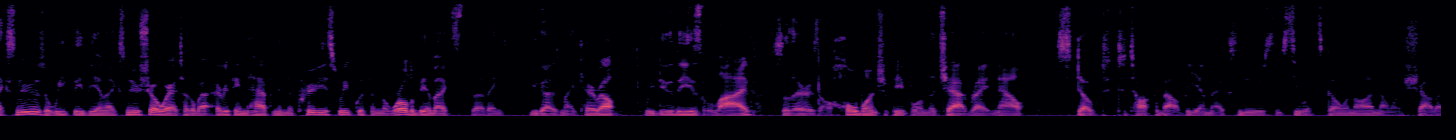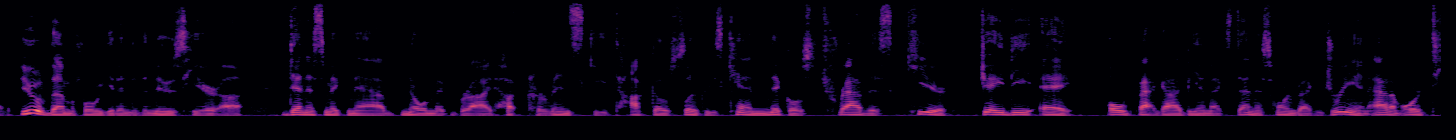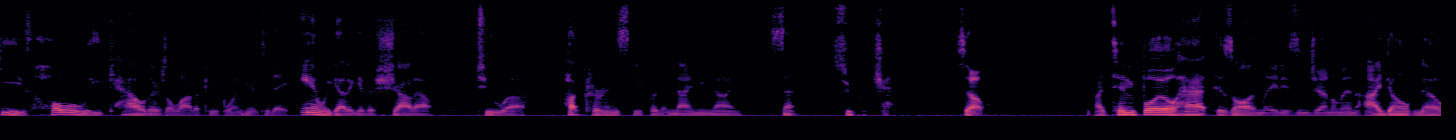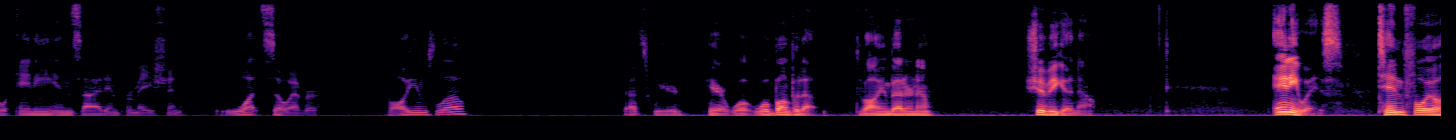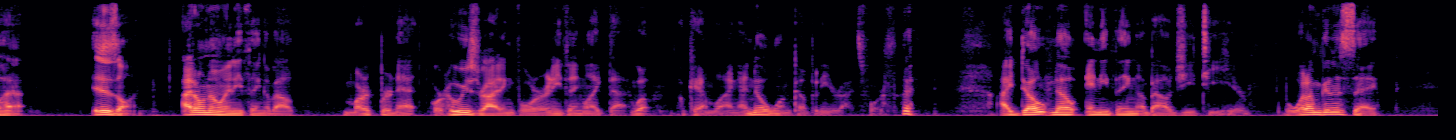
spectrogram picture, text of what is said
BMX News, a weekly BMX news show where I talk about everything that happened in the previous week within the world of BMX that I think you guys might care about. We do these live, so there is a whole bunch of people in the chat right now stoked to talk about BMX news and see what's going on. I want to shout out a few of them before we get into the news here. Uh, Dennis McNabb, Noah McBride, Huck Karinsky, Taco Slurpees, Ken Nichols, Travis Keir, JDA, Old Fat Guy BMX, Dennis Hornbeck, Drian, Adam Ortiz. Holy cow, there's a lot of people in here today. And we got to give a shout out to uh, Huck Karinsky for the 99 cent super chat. So, my tinfoil hat is on, ladies and gentlemen. I don't know any inside information whatsoever. Volume's low? That's weird. Here, we'll, we'll bump it up. Is volume better now? Should be good now. Anyways, tinfoil hat is on. I don't know anything about Mark Burnett or who he's riding for or anything like that. Well, okay, I'm lying. I know one company he rides for. I don't know anything about GT here. But what I'm going to say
